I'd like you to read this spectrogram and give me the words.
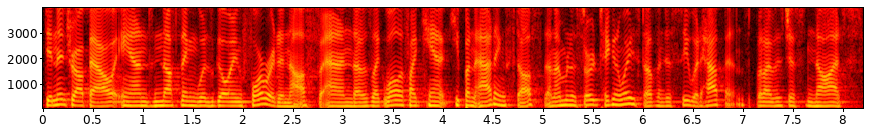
didn't drop out, and nothing was going forward enough. And I was like, well, if I can't keep on adding stuff, then I'm going to start taking away stuff and just see what happens. But I was just not,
